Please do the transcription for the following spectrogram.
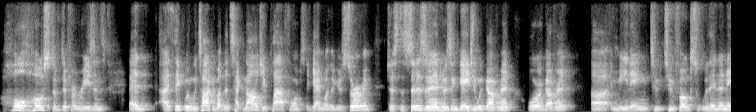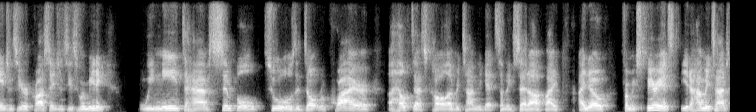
whole host of different reasons. And I think when we talk about the technology platforms, again, whether you're serving just the citizen who's engaging with government or a government uh, meeting, two, two folks within an agency or across agencies who are meeting, we need to have simple tools that don't require a help desk call every time to get something set up. I, I know from experience, you know, how many times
